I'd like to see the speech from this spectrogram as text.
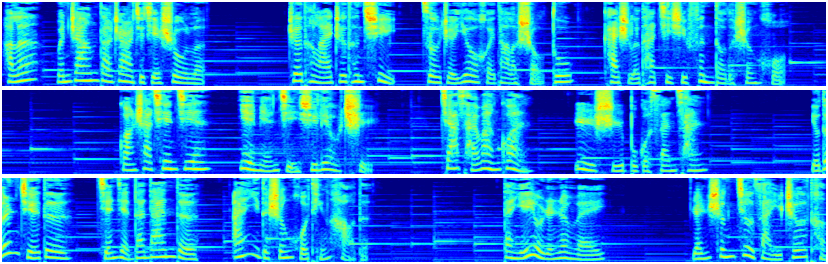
好了，文章到这儿就结束了。折腾来折腾去，作者又回到了首都，开始了他继续奋斗的生活。广厦千间，夜眠仅需六尺；家财万贯，日食不过三餐。有的人觉得简简单单的、安逸的生活挺好的，但也有人认为，人生就在于折腾，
